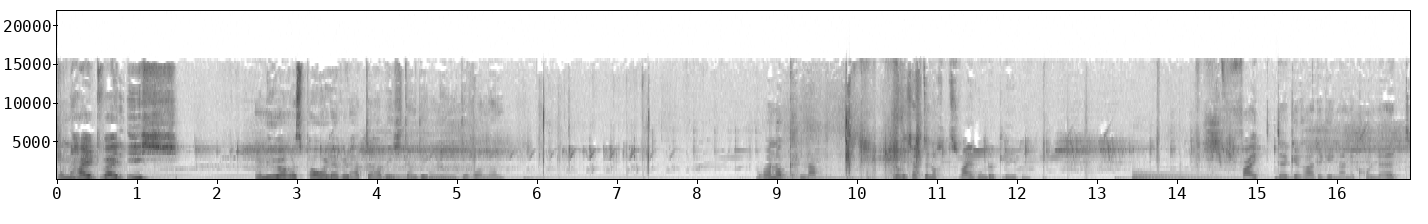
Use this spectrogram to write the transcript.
Und halt, weil ich ein höheres Power-Level hatte, habe ich dann gegen ihn gewonnen. Aber nur knapp. Ich glaube, ich hatte noch 200 Leben. Ich feigte gerade gegen eine Colette.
